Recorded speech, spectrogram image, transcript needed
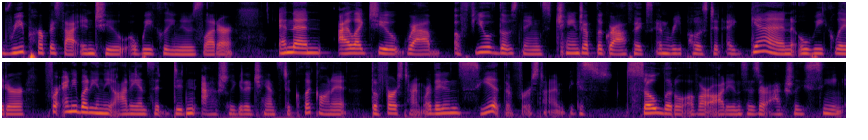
repurpose that into a weekly newsletter. And then I like to grab a few of those things, change up the graphics, and repost it again a week later for anybody in the audience that didn't actually get a chance to click on it the first time or they didn't see it the first time because so little of our audiences are actually seeing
